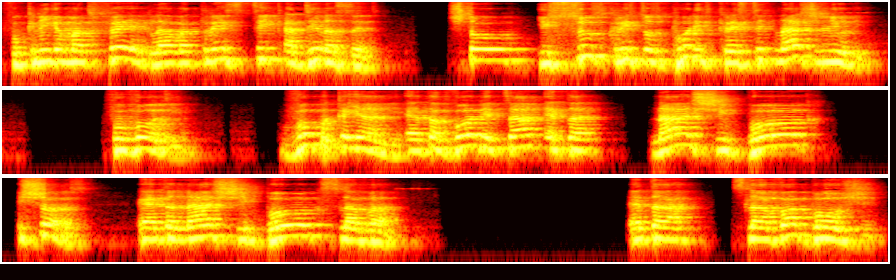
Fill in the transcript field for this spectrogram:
в книге Матфея, глава 3, стих 11, что Иисус Христос будет крестить наши люди в воде, в покаянии. Это воде там, это наш Бог, еще раз, это наш Бог слова. Это слова Божьи.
